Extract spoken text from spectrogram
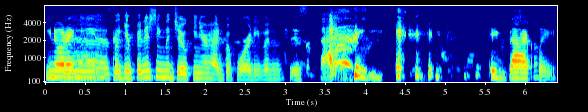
You know what I mean? Yes, like you're finishing the joke in your head before it even is said. exactly.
